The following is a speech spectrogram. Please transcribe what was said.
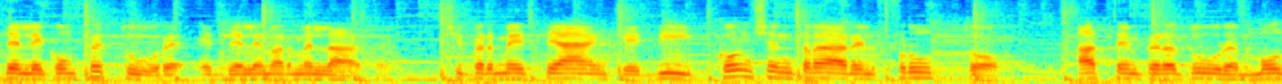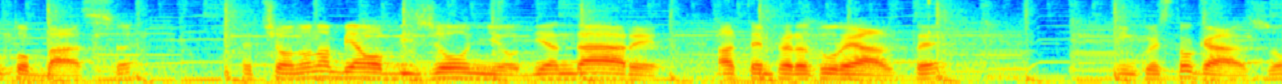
delle confetture e delle marmellate. Ci permette anche di concentrare il frutto a temperature molto basse, perciò non abbiamo bisogno di andare a temperature alte. In questo caso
